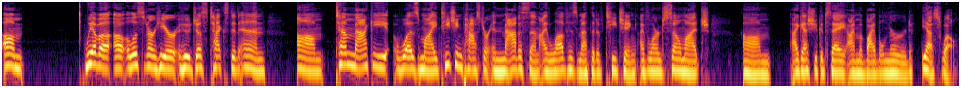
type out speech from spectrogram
Um, we have a, a listener here who just texted in. Um, Tim Mackie was my teaching pastor in Madison. I love his method of teaching. I've learned so much. Um, I guess you could say I'm a Bible nerd. Yes, well,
